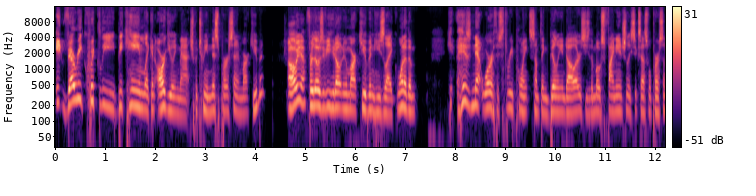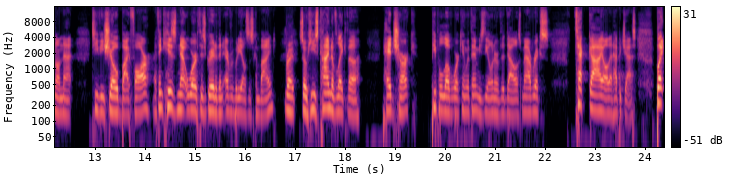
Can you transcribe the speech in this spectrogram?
it very quickly became like an arguing match between this person and Mark Cuban. Oh, yeah. For those of you who don't know Mark Cuban, he's like one of the his net worth is three point something billion dollars. He's the most financially successful person on that TV show by far. I think his net worth is greater than everybody else's combined. Right. So he's kind of like the head shark. People love working with him. He's the owner of the Dallas Mavericks, tech guy, all that happy jazz. But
